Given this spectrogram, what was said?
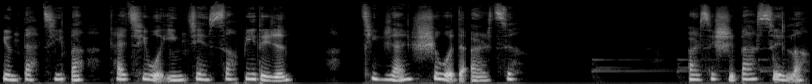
用大鸡巴开启我淫贱骚逼的人，竟然是我的儿子。儿子十八岁了，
